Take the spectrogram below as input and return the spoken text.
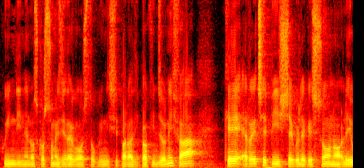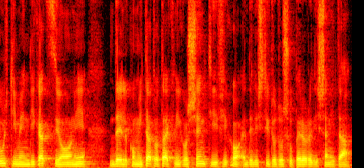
quindi nello scorso mese di agosto, quindi si parla di pochi giorni fa, che recepisce quelle che sono le ultime indicazioni del Comitato Tecnico Scientifico e dell'Istituto Superiore di Sanità.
